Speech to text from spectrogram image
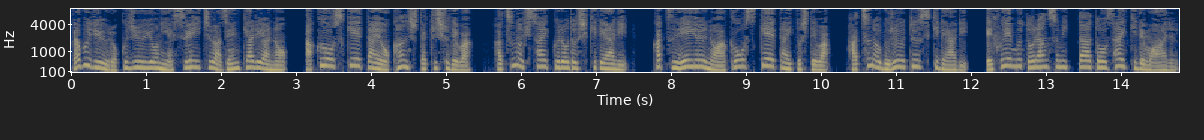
W64SH は全キャリアのアクオス形態を冠した機種では初の非サイクロド式であり、かつ au のアクオス形態としては初の Bluetooth 機であり、FM トランスミッター搭載機でもある。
